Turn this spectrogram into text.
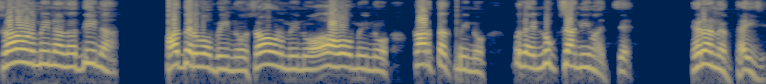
શ્રાવણ મહિનાના દીના ભાદરવો મહિનો શ્રાવણ મહિનો આહો મહિનો કારતક મહિનો બધા નુકસાનીમાં જ છે. હેરાન જ થાય છે.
